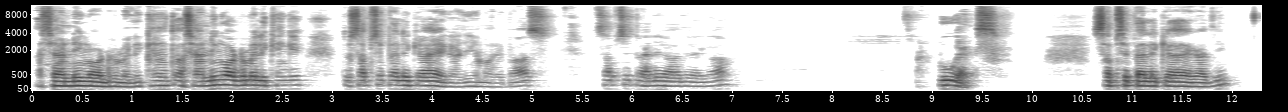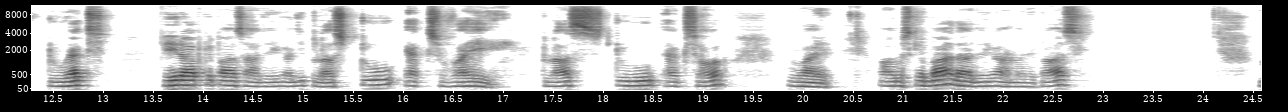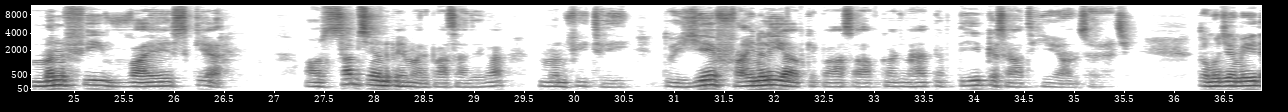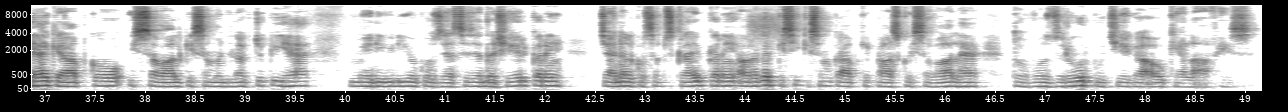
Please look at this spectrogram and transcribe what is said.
असेंडिंग ऑर्डर में लिखें तो असेंडिंग ऑर्डर में लिखेंगे तो सबसे पहले क्या आएगा जी हमारे पास? सबसे पहले आ जाएगा टू एक्स सबसे पहले क्या आएगा जी? टू एक्स, फिर आपके पास आ जाएगा जी plus two x y, plus two x और वाई। और उसके बाद आ जाएगा हमारे पास मनफी वाई स्केयर और सबसे एंड पे हमारे पास आ जाएगा मनफी थ्री। तो ये फाइनली आपके पास आपका जो है तरतीब के साथ ये आंसर है जी। तो मुझे उम्मीद है कि आपको इस सवाल की समझ लग चुकी है। मेरी वीडियो को ज़्यादा से ज़्यादा शेयर करें, चैनल को सब्सक्राइब करें और अगर किसी किस्म का आपके पास कोई सवाल है तो वो ज़रूर पूछिएगा। ओके, अल्लाह हाफिज़।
